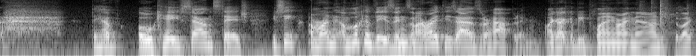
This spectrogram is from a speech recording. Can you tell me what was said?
They have okay soundstage. You see, I'm writing, I'm looking at these things, and I write these as they're happening. Like I could be playing right now and just be like.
